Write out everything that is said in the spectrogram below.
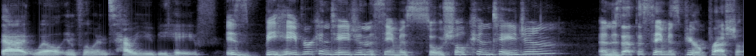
that will influence how you behave. Is behavior contagion the same as social contagion? And is that the same as peer pressure?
